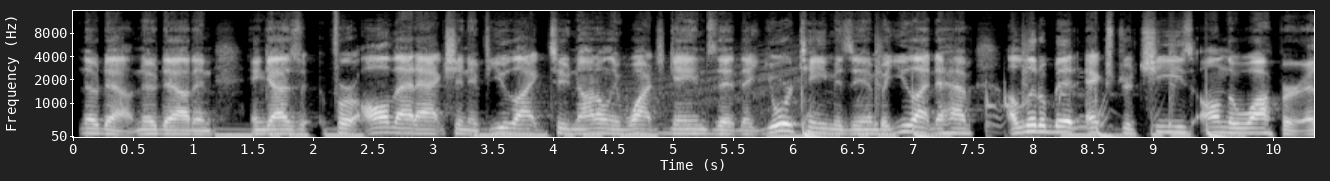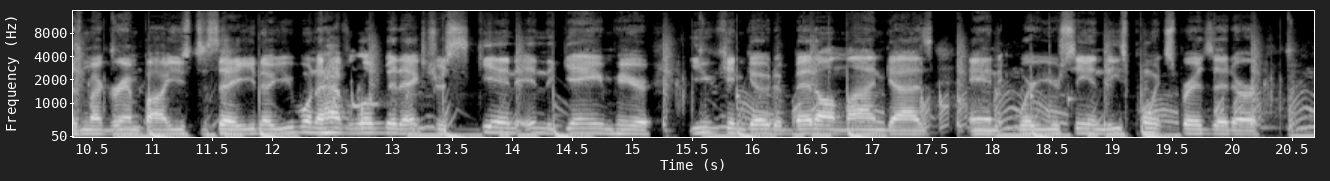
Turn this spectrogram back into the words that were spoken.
No doubt, no doubt. And and guys, for all that action, if you like to not only watch games that, that your team is in, but you like to have a little bit extra cheese on the whopper, as my grandpa used to say, you know, you want to have a little bit extra skin in the game here, you can go to Bet Online, guys, and where you're seeing these point spreads that are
